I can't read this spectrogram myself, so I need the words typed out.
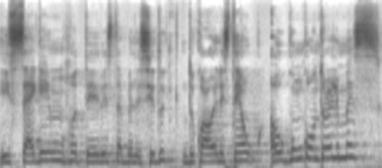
e seguem um roteiro estabelecido do qual eles têm al- algum controle, mas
